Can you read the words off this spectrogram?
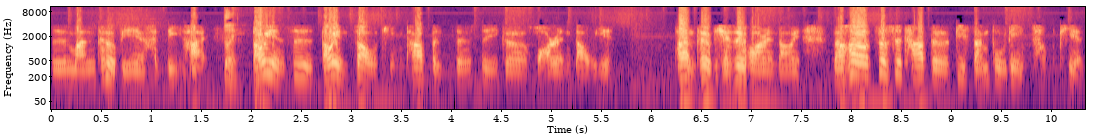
实蛮特别，也很厉害。对，导演是导演赵婷，他本身是一个华人导演，他很特别，是华人导演。然后这是他的第三部电影长片，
